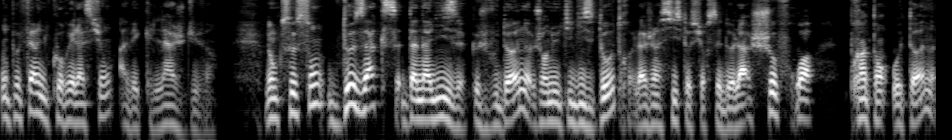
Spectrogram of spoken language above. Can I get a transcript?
on peut faire une corrélation avec l'âge du vin. Donc ce sont deux axes d'analyse que je vous donne. J'en utilise d'autres. Là, j'insiste sur ces deux-là. Chaud-froid, printemps-automne.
